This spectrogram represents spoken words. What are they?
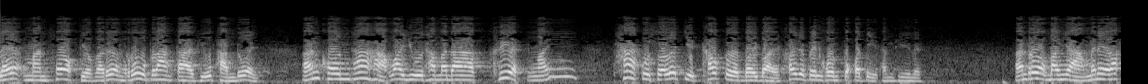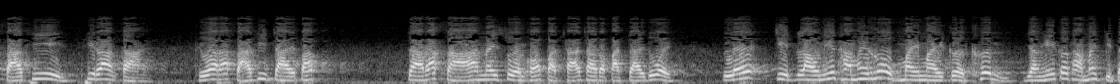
และมันฟอกเกี่ยวกับเรื่องรูปร่างกายผิวพรรณด้วยอันคนถ้าหากว่าอยู่ธรรมดาเครียดไงถ้ากุศลจิตเขาเกิดบ่อยๆเขาจะเป็นคนปกติทันทีเลยอันโรคบางอย่างไม่ได้รักษาที่ที่ร่างกาย ถือว่ารักษาที่ใจปั๊บจะรักษาในส่วนของปัจฉาชาตปัจจัยด้วย และจิตเหล่านี้ทำให้รูปใหม่ ๆ เกิดขึ้น อย่างนี้ก็ทำให้จิตต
